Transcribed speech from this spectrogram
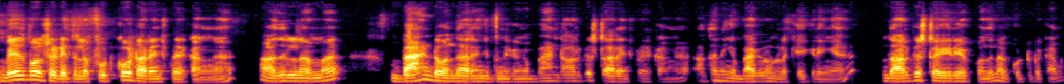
பேஸ்பால் ஸ்டேடியத்தில் ஃபுட் கோர்ட் அரேஞ்ச் பண்ணியிருக்காங்க அது இல்லாமல் பேண்ட் வந்து அரேஞ்ச் பண்ணியிருக்காங்க பேண்ட் ஆர்கெஸ்ட்ரா அரேஞ்ச் பண்ணியிருக்காங்க அதான் நீங்கள் பேக்ரவுண்டில் கேட்குறீங்க இந்த ஆர்கெஸ்ட்ரா ஏரியாவுக்கு வந்து நான் கூட்டு போய் காமி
